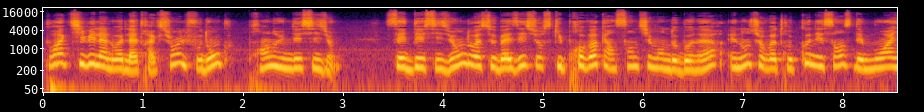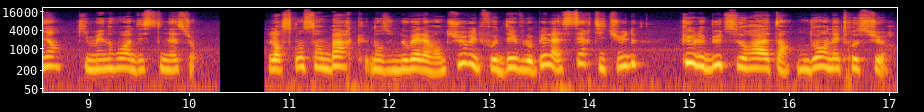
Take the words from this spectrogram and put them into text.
Pour activer la loi de l'attraction, il faut donc prendre une décision. Cette décision doit se baser sur ce qui provoque un sentiment de bonheur et non sur votre connaissance des moyens qui mèneront à destination. Lorsqu'on s'embarque dans une nouvelle aventure, il faut développer la certitude que le but sera atteint. On doit en être sûr.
